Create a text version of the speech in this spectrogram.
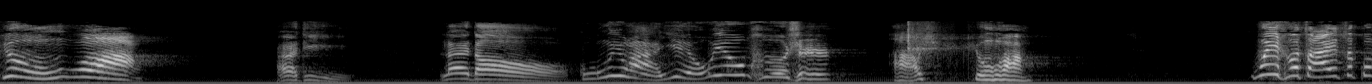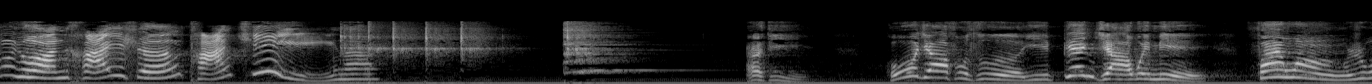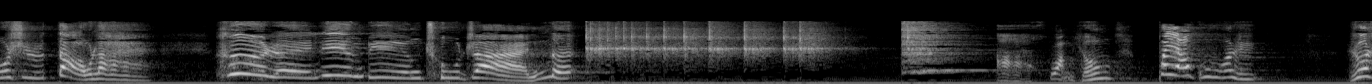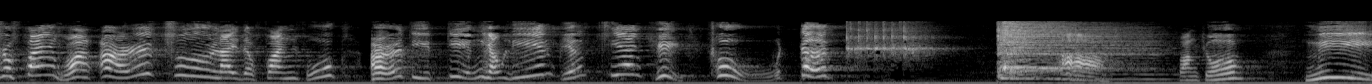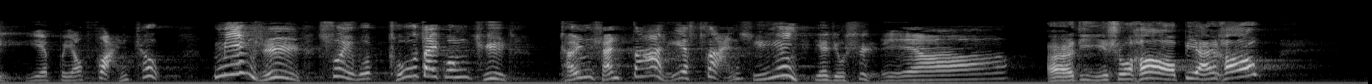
拜兄王。二弟来到公园又有何事？啊，雄王，为何在此公园唉声叹气呢？二弟，国家父子以边家为民，藩王若是到来，何人领兵出战呢？啊皇兄不要顾虑。若是反皇二次来的反复二弟定要领兵前去出征啊皇兄你也不要犯愁。明日随我出在宫去，陈山打猎散心，也就是了。二弟说好便好，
